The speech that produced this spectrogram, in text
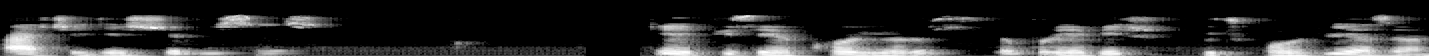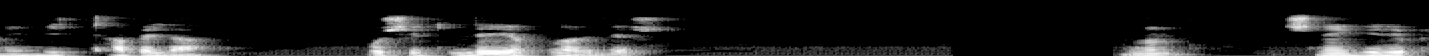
her şeyi değiştirebilirsiniz gelip yüzeye koyuyoruz ve buraya bir 3 boyutlu yazı örneğin bir tabela bu şekilde yapılabilir. Bunun içine girip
